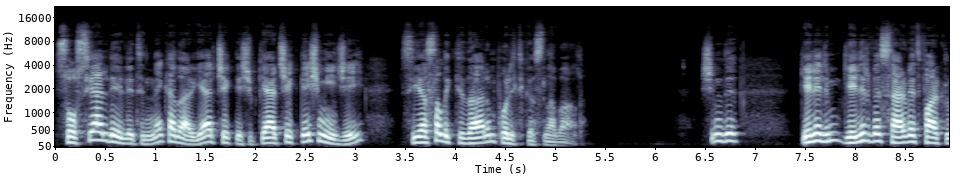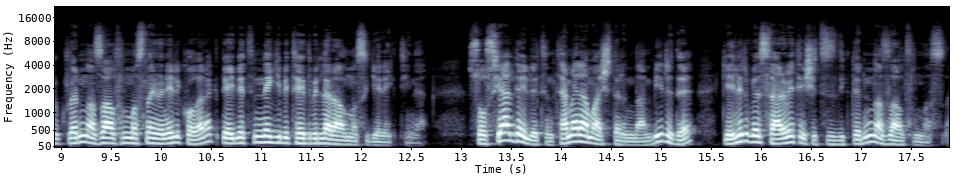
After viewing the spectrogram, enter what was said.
sosyal devletin ne kadar gerçekleşip gerçekleşmeyeceği siyasal iktidarın politikasına bağlı. Şimdi gelelim gelir ve servet farklılıklarının azaltılmasına yönelik olarak devletin ne gibi tedbirler alması gerektiğine. Sosyal devletin temel amaçlarından biri de gelir ve servet eşitsizliklerinin azaltılması.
